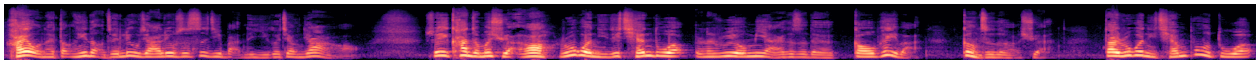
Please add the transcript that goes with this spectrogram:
还有呢，等一等这六加六十四 G 版的一个降价啊，所以看怎么选啊。如果你的钱多，那 Realme X 的高配版更值得选。但如果你钱不多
